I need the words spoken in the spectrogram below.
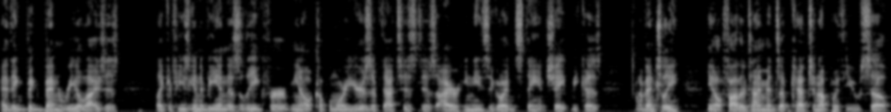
I think Big Ben realizes like if he's going to be in this league for you know a couple more years, if that's his desire, he needs to go ahead and stay in shape because eventually you know Father Time ends up catching up with you. So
